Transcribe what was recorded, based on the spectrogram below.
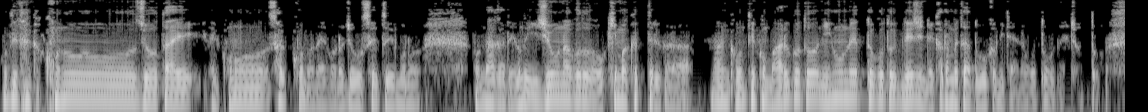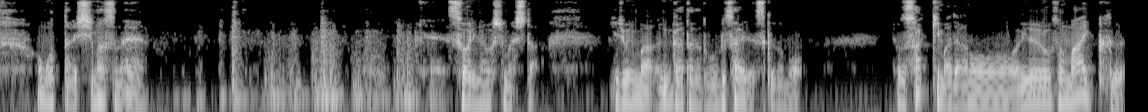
本当になんかこの状態、この昨今のね、この情勢というものの中で、異常なことが起きまくってるから、なんか本当にこう丸ごと、日本列島ごとレジンで固めたらどうかみたいなことをね、ちょっと思ったりしますね。えー、座り直しました。非常にまあ、ガタガタうるさいですけども、さっきまであの、いろいろそのマイク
